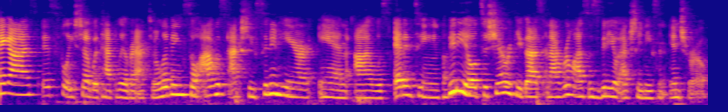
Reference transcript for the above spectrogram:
Hey guys, it's Felicia with Happily Ever After Living. So I was actually sitting here and I was editing a video to share with you guys and I realized this video actually needs an intro.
